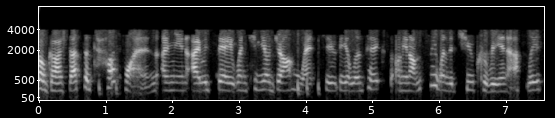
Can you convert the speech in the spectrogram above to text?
Oh gosh, that's a tough one. I mean, I would say when Kim Yo Jong went to the Olympics, I mean, obviously when the two Korean athletes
